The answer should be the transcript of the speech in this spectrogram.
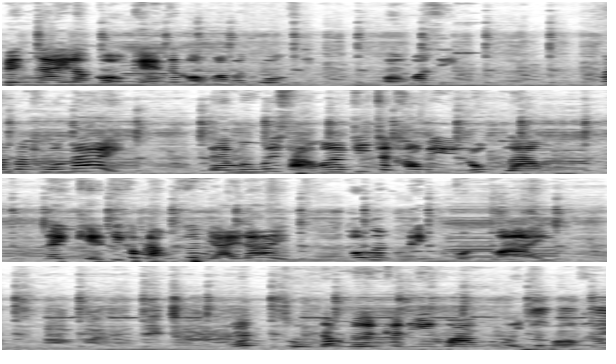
เป็นไงล่ะกอกแขนกันออกมาประท้วงสิออกมาสิ มันประท้วงได้ แต่มึงไม่สามารถที่จะเข้าไปลุกลามในเขตที่กำลังเคลื่อนย้ายได้ เพราะมันผิดกฎหมาย และถูกดำเนินคดีความด้วยจะบอกให้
